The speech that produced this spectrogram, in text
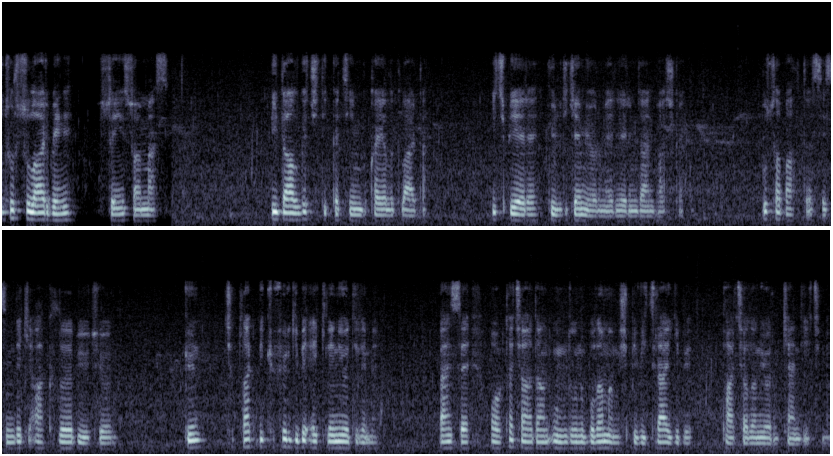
Unutur sular beni, Hüseyin sönmez. Bir dalgıç dikkatiyim bu kayalıklarda. Hiçbir yere gül dikemiyorum ellerimden başka. Bu sabahta sesimdeki aklığı büyütüyorum. Gün çıplak bir küfür gibi ekleniyor dilime. Bense orta çağdan umduğunu bulamamış bir vitray gibi parçalanıyorum kendi içime.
